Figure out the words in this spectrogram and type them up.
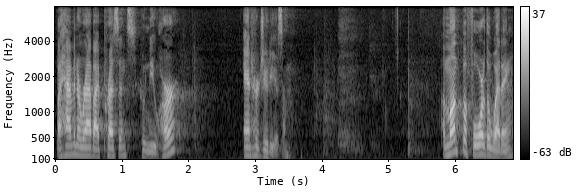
by having a rabbi present who knew her and her Judaism. A month before the wedding,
